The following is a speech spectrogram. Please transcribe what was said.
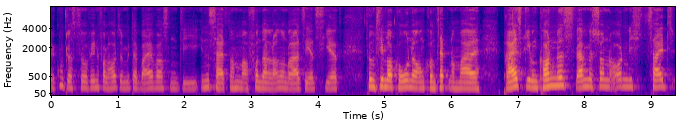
Ja gut, dass du auf jeden Fall heute mit dabei warst und die Insights nochmal von deiner London-Reise jetzt hier zum Thema Corona und Konzept nochmal preisgeben konntest. Wir haben jetzt schon ordentlich Zeit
